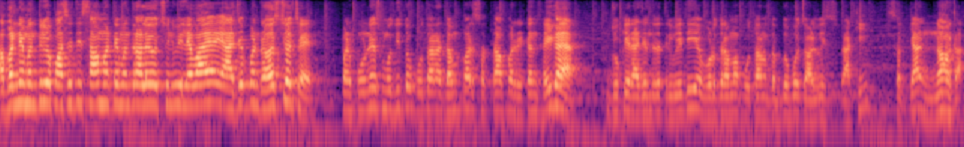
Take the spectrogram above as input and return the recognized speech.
આ બંને મંત્રીઓ પાસેથી શા માટે મંત્રાલયો છીનવી લેવાયા એ આજે પણ રહસ્ય છે, પણ પૂર્ણેશ મોદી તો પોતાના દમ પર, સત્તા પર રિટર્ન થઈ ગયા. જો કે રાજેન્દ્ર ત્રિવેદીએ વડોદરામાં પોતાનો દબદબો જાળવી રાખી શક્યા ન હતા.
